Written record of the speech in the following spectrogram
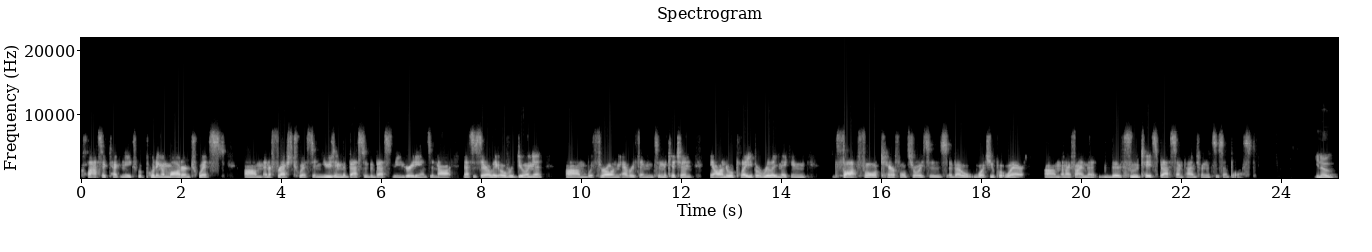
classic techniques, but putting a modern twist um, and a fresh twist and using the best of the best of the ingredients and not necessarily overdoing it um, with throwing everything that's in the kitchen onto a plate, but really making thoughtful, careful choices about what you put where. Um, and I find that the food tastes best sometimes when it's the simplest. You know,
